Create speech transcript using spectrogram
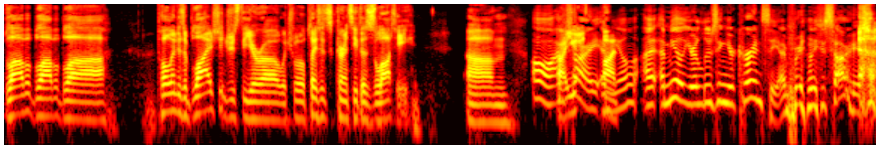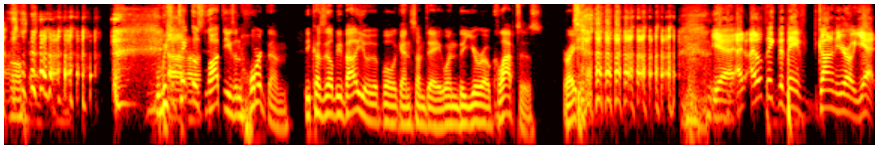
Blah blah blah blah blah. Poland is obliged to introduce the euro, which will replace its currency, the zloty. Um, Oh, I'm right, sorry, fine. Emil. I, Emil, you're losing your currency. I'm really sorry. About Oh. we should take those lattes and hoard them because they'll be valuable again someday when the euro collapses. Right? yeah, I, I don't think that they've gone on the euro yet,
